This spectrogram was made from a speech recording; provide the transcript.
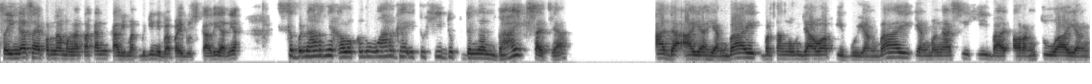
Sehingga saya pernah mengatakan kalimat begini Bapak Ibu sekalian ya, sebenarnya kalau keluarga itu hidup dengan baik saja, ada ayah yang baik, bertanggung jawab, ibu yang baik, yang mengasihi orang tua, yang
